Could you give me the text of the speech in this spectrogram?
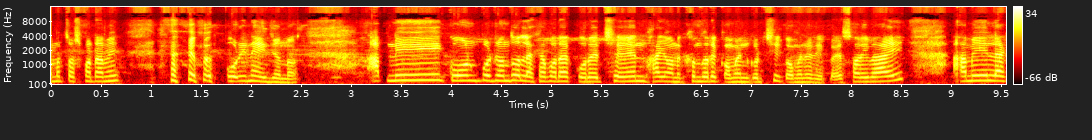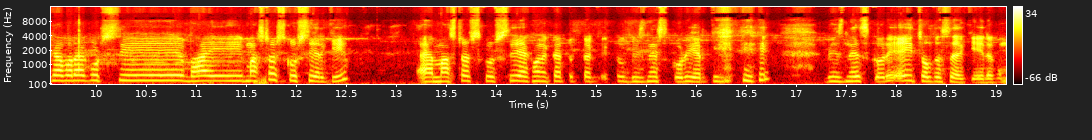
আমার চশমাটা আমি পড়ি না এই জন্য। আপনি কোন পর্যন্ত লেখাপড়া করেছেন? ভাই, অনেকক্ষণ ধরে কমেন্ট করছি কমেন্টের রিপ্লাই সরি ভাই, আমি লেখাপড়া করছি, ভাই মাস্টার্স করছি আর কি। মাস্টার্স করছি, এখন একটা টুকটাক একটু বিজনেস করি আর কি। বিজনেস করি, এই চলতেছে আর কি, এরকম,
